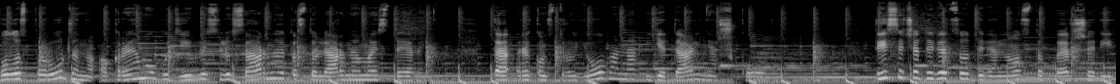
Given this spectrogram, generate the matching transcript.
було споруджено окрему будівлю слюсарної та столярної майстерні та реконструйована їдальня школи. 1991 рік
